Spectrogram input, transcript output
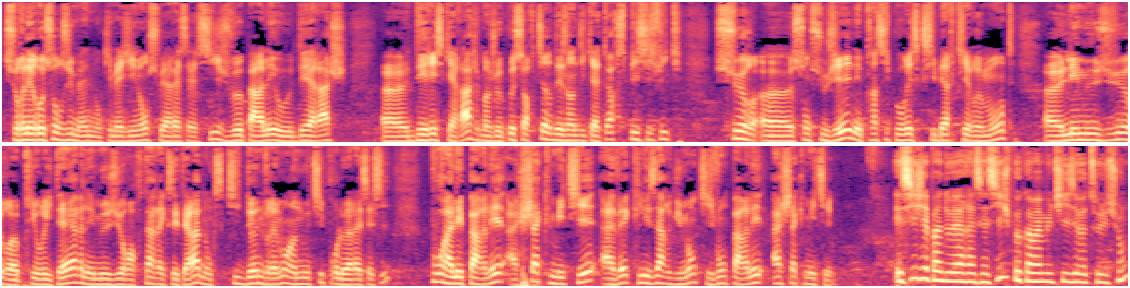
sur les ressources humaines. Donc imaginons, je suis RSSI, je veux parler au DRH des risques RH, ben, je peux sortir des indicateurs spécifiques sur son sujet, les principaux risques cyber qui remontent, les mesures prioritaires, les mesures en retard, etc. Donc ce qui donne vraiment un outil pour le RSSI pour aller parler à chaque métier avec les arguments qui vont parler à chaque métier. Et si j'ai pas de RSSI, je peux quand même utiliser votre solution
